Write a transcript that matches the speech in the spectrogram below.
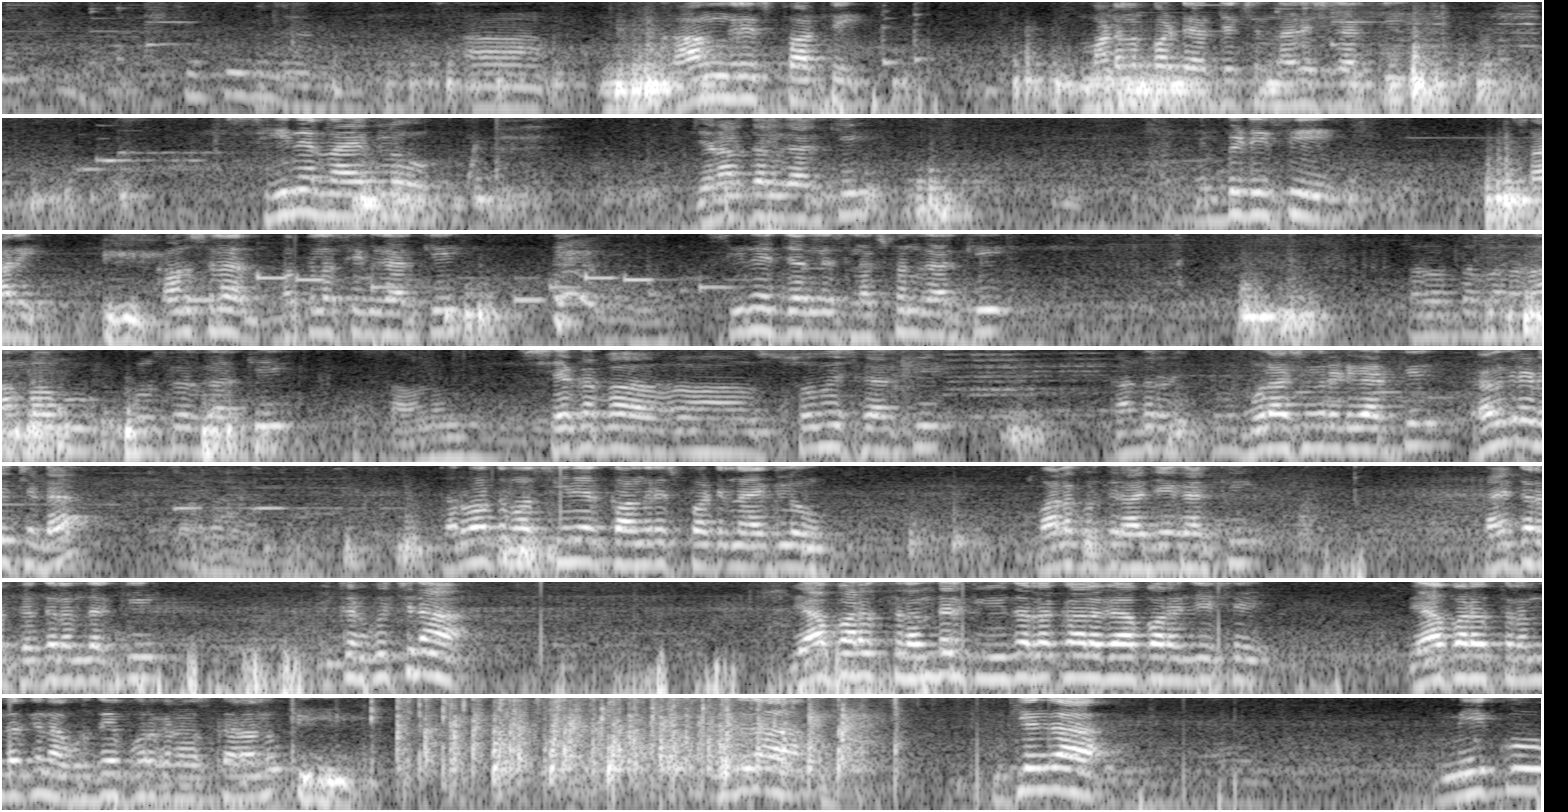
కాంగ్రెస్ పార్టీ మండల పార్టీ అధ్యక్షుడు నరేష్ గారికి సీనియర్ నాయకులు జనార్దన్ గారికి ఎంపీటీసీ సారీ కౌన్సిలర్ బత్తుల సీన్ గారికి సీనియర్ జర్నలిస్ట్ లక్ష్మణ్ గారికి తర్వాత మన రాంబాబు కౌన్సిలర్ గారికి శేఖర్ సోమేష్ గారికి కందరెడ్డి రెడ్డి గారికి రవీంద్రెడ్డి వచ్చిండా? తర్వాత మా సీనియర్ కాంగ్రెస్ పార్టీ నాయకులు పాలకుర్తి రాజయ్య గారికి తదితర పెద్దలందరికీ ఇక్కడికి వచ్చిన వ్యాపారస్తులందరికీ వివిధ రకాల వ్యాపారం చేసే వ్యాపారస్తులందరికీ నా హృదయపూర్వక నమస్కారాలు. ముందుగా ముఖ్యంగా మీకు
